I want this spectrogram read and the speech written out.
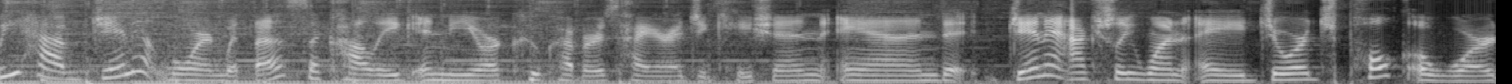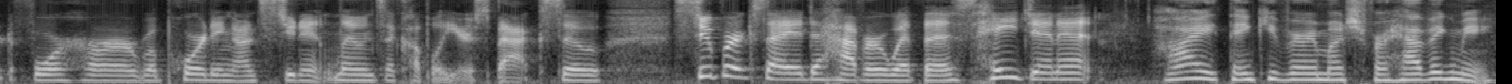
We have Janet Lorin with us, a colleague in New York who covers higher education. And Janet actually won a George Polk Award for her reporting on student loans a couple years back. So, super excited to have her with us. Hey, Janet. Hi, thank you very much for having me.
